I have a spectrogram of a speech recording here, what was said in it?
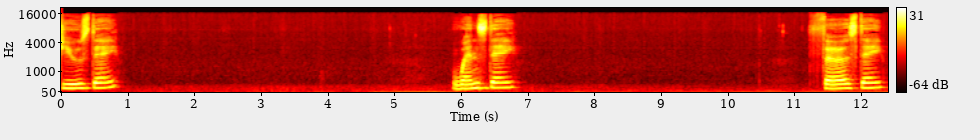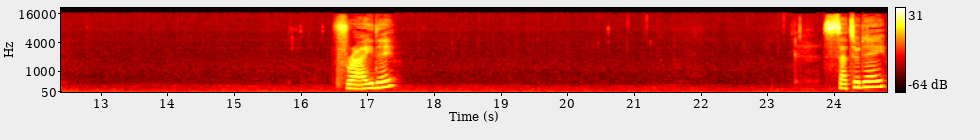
Tuesday, Wednesday, Thursday, Friday, Saturday,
